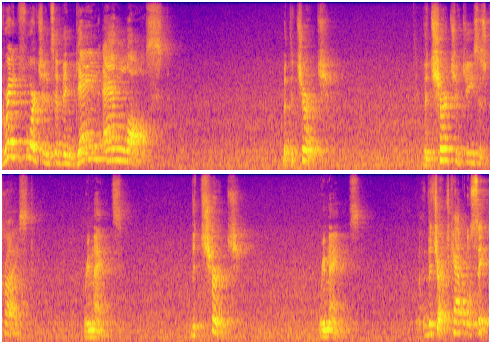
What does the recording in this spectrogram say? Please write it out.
great fortunes have been gained and lost. But the church, the church of Jesus Christ, remains. The church remains. The church, capital C.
